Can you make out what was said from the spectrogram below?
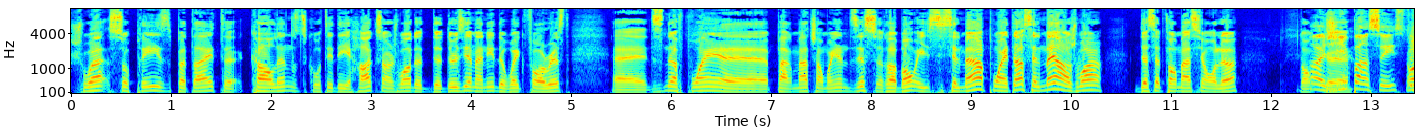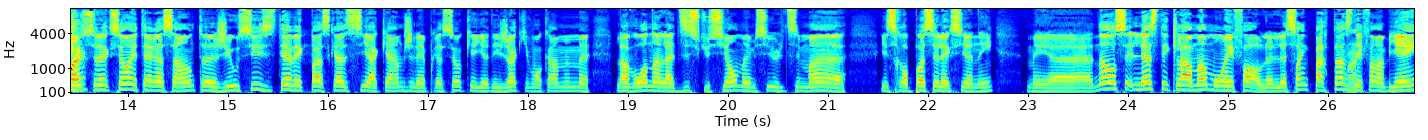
choix surprise peut-être, euh, Collins du côté des Hawks, un joueur de, de deuxième année de Wake Forest. Euh, 19 points euh, par match en moyenne, 10 rebonds. Et si c'est le meilleur pointeur, c'est le meilleur joueur de cette formation-là. Donc, Ah, J'y ai pensé. C'est ouais. une sélection intéressante. J'ai aussi hésité avec Pascal Siakam. J'ai l'impression qu'il y a des gens qui vont quand même l'avoir dans la discussion, même si ultimement, il ne sera pas sélectionné. Mais euh, non, l'Est est clairement moins fort. Le, le 5 partant se défend bien.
